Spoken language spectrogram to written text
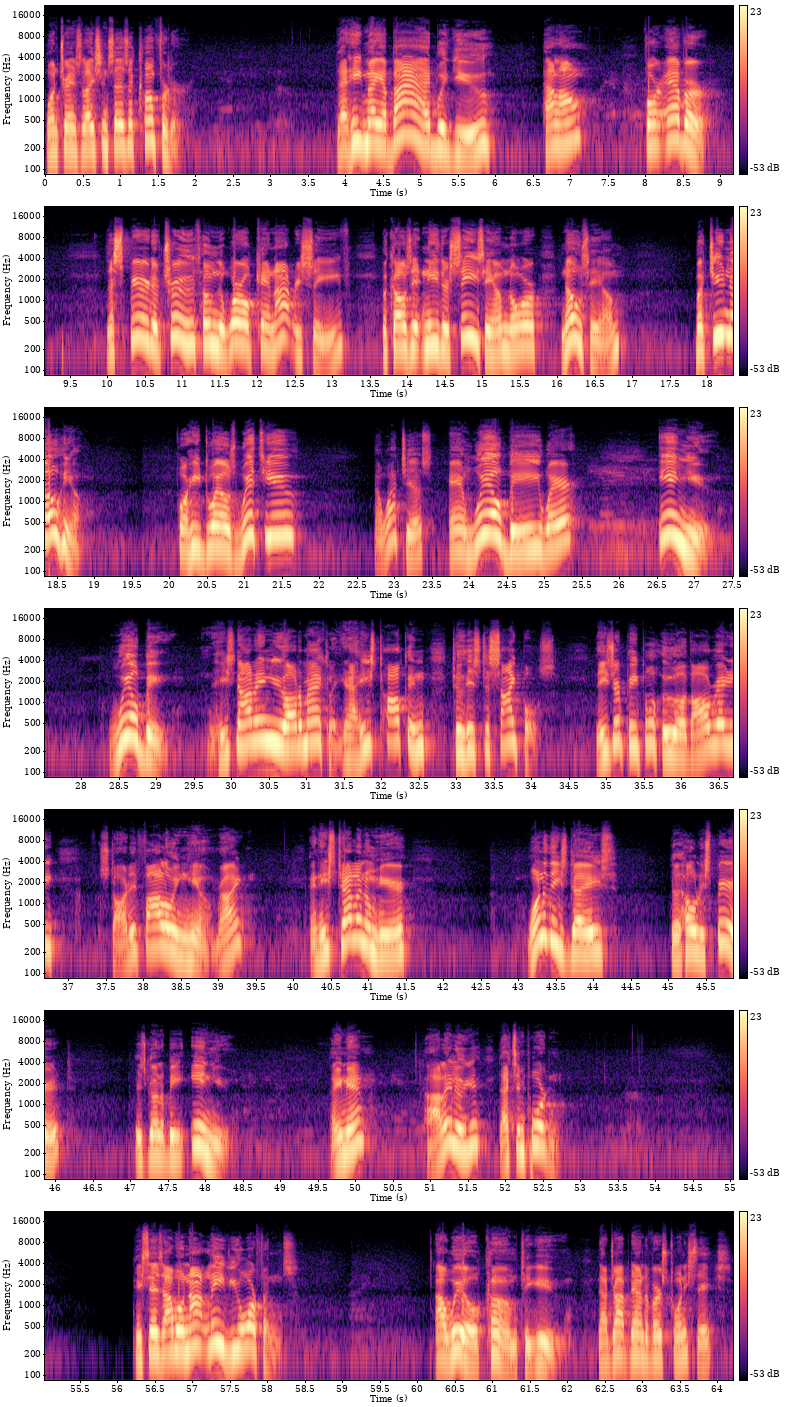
One translation says a comforter. That he may abide with you, how long? Forever. The Spirit of truth, whom the world cannot receive, because it neither sees him nor knows him, but you know him. For he dwells with you. Now, watch this and will be where? In you. Will be. He's not in you automatically. Now, he's talking to his disciples. These are people who have already started following him, right? And he's telling them here one of these days, the Holy Spirit is going to be in you. Amen? Hallelujah. That's important. He says, I will not leave you orphans. I will come to you. Now drop down to verse 26.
